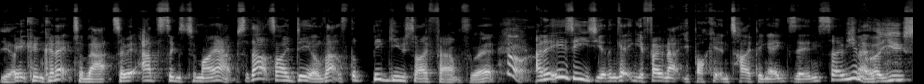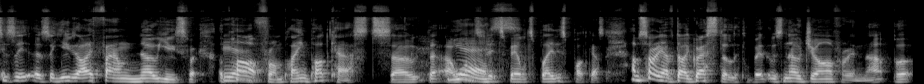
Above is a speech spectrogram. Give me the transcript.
Yeah. It can connect to that, so it adds things to my app. So that's ideal. That's the big use I found for it, Oh. and it is easier than getting your phone out of your pocket and typing eggs in. So you know, a use as a, as a use, I found no use for it apart Yes. from playing podcasts. So that I wanted it to be able to play this podcast. I'm sorry, I've digressed a little bit. There was no Java in that, but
